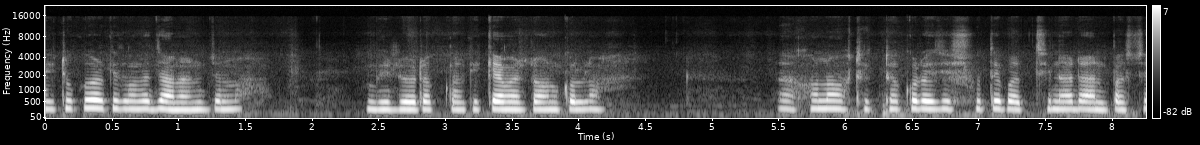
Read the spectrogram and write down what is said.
এইটুকু আর কি তোমাদের জানানোর জন্য। ভিডিওটা আর কি ক্যামেরাটা অন করলাম। এখনও ঠিকঠাক করে যে শুতে পারছি না, ডান পাশে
